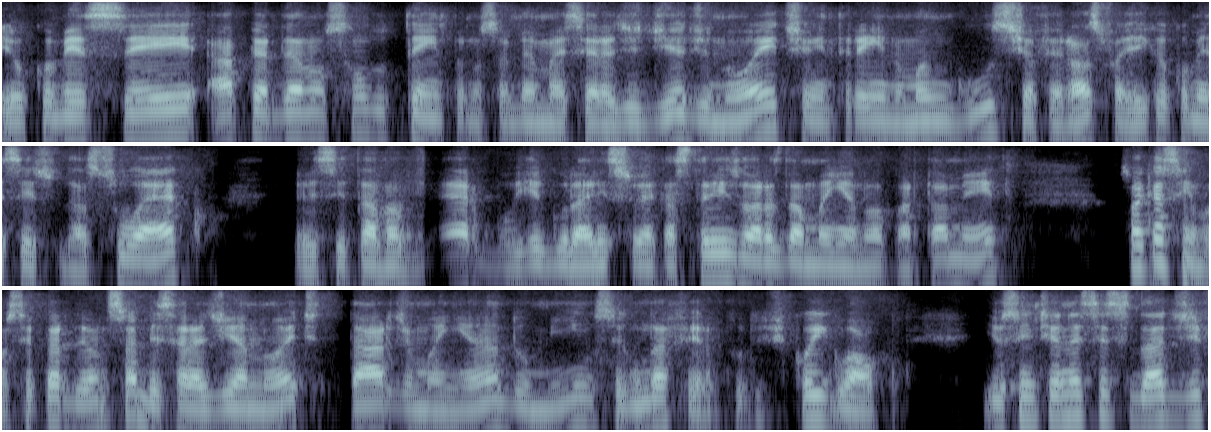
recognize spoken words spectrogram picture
eu comecei a perder a noção do tempo, não sabia mais se era de dia, de noite, eu entrei numa angústia feroz, foi aí que eu comecei a estudar sueco, eu citava verbo irregular em sueco às três horas da manhã no apartamento, só que assim, você perdeu de saber se era dia, noite, tarde, manhã, domingo, segunda-feira, tudo ficou igual. E eu senti a necessidade de,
